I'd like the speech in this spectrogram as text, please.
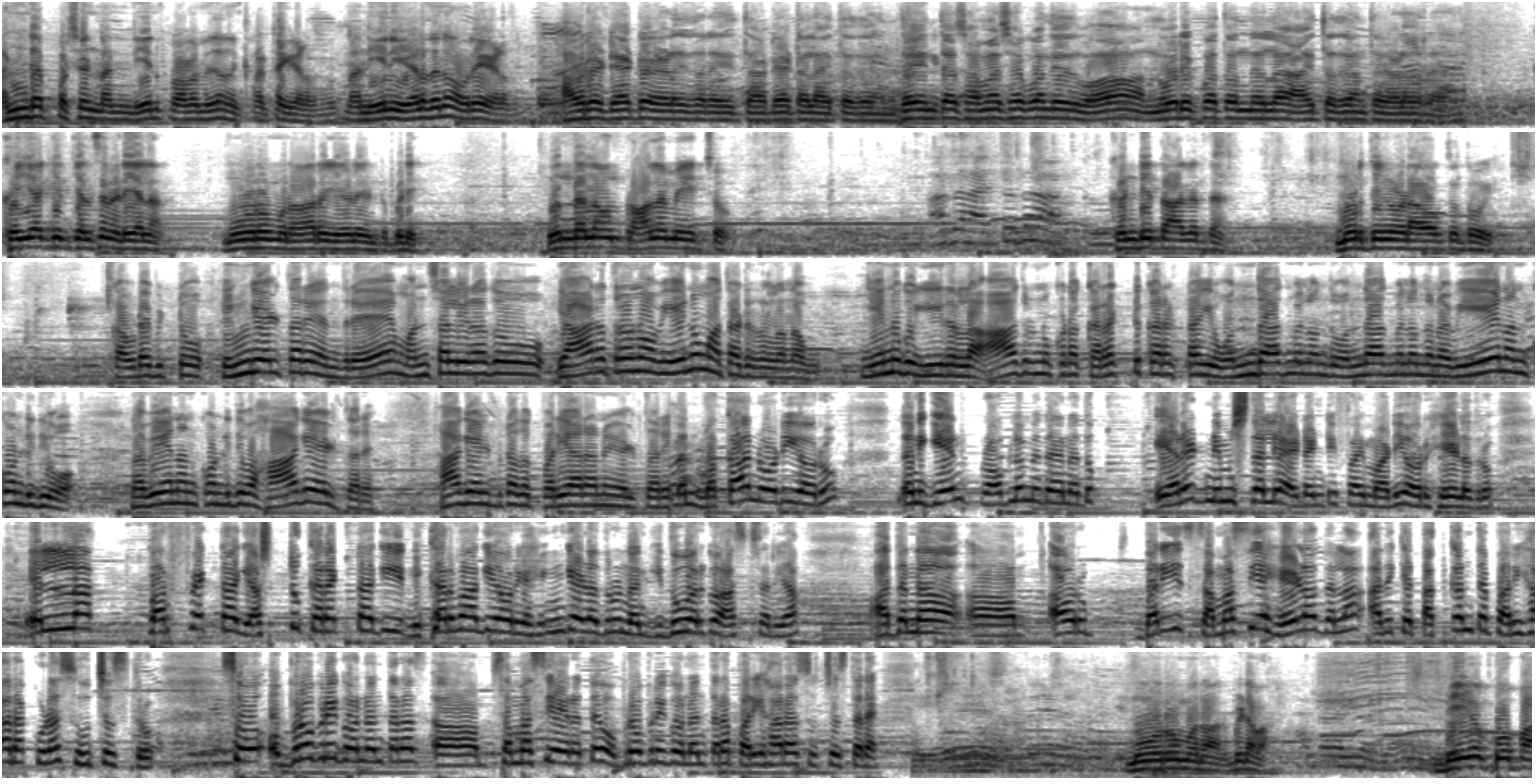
Hundred percent ನನ್ನ ಏನು problem ಇದೆ ಅದನ್ನು ಕರೆಕ್ಟಾಗಿ ಹೇಳಿದ್ರು ನಾನು ಏನು ಹೇಳ್ದೇನೋ ಅವರೇ ಹೇಳಿದ್ರು. ಅವರೇ ಡೇಟು ಹೇಳಿದ್ದಾರೆ ಈ ಥರ ಡೇಟಲ್ಲಿ ಆಯ್ತದೆ ಅಂತ. ಇಂಥ ಸಮಸ್ಯೆ ಬಂದಿದ್ವೋ ನೂರ ಇಪ್ಪತ್ತೊಂದೆಲ್ಲ ಆಯ್ತದೆ ಅಂತ ಹೇಳಿದ್ರೆ. ಕೈ ಹಾಕಿದ ಕೆಲಸ ನಡೆಯಲ್ಲ. ಮೂರು ಮೂರು ಆರು ಏಳು ಎಂಟು ಬಿಡಿ. ಒಂದಲ್ಲ ಒಂದು ಪ್ರಾಬ್ಲಮ್ ಹೆಚ್ಚು. ಖಂಡಿತ ಆಗತ್ತೆ. ಮೂರು ತಿಂಗಳು ಆಗೋಗ್ತದೆ ಹೋಗಿ. ಕವಡೆ ಬಿಟ್ಟು ಹೆಂಗ್ ಹೇಳ್ತಾರೆ ಅಂದ್ರೆ ಮನ್ಸಲ್ಲಿರೋದು ಯಾರ ಹತ್ರನೂ ನಾವ್ ಏನು ಮಾತಾಡಿರಲ್ಲ ನಾವು. ಏನು ಇರಲ್ಲ ಆದ್ರೂ ಕೂಡ ಕರೆಕ್ಟ್ ಕರೆಕ್ಟ್ ಆಗಿ ಒಂದಾದ್ಮೇಲೆ ಒಂದು ಒಂದಾದ್ಮೇಲೆ ಒಂದು ನಾವ್ ಏನ್ ಅನ್ಕೊಂಡಿದೀವೋ ನಾವೇನ್ ಅನ್ಕೊಂಡಿದೀವೋ ಹಾಗೆ ಹೇಳ್ತಾರೆ. ಹಾಗೆ ಹೇಳ್ಬಿಟ್ಟು ಅದಕ್ಕೆ ಪರಿಹಾರನೂ ಹೇಳ್ತಾರೆ. ನನ್ನ ಮಕ ನೋಡಿ ಅವರು ನನಗೇನು ಪ್ರಾಬ್ಲಮ್ ಇದೆ ಅನ್ನೋದು ಎರಡು ನಿಮಿಷದಲ್ಲಿ ಐಡೆಂಟಿಫೈ ಮಾಡಿ ಅವ್ರು ಹೇಳಿದ್ರು. ಎಲ್ಲ ಪರ್ಫೆಕ್ಟಾಗಿ ಅಷ್ಟು ಕರೆಕ್ಟಾಗಿ ನಿಖರವಾಗಿ ಅವ್ರು ಹೆಂಗೆ ಹೇಳಿದ್ರು, ನನಗೆ ಇದುವರೆಗೂ ಆಶ್ಚರ್ಯ. ಅದನ್ನು ಅವರು ಬರೀ ಸಮಸ್ಯೆ ಹೇಳೋದಲ್ಲ, ಅದಕ್ಕೆ ತಕ್ಕಂತೆ ಪರಿಹಾರ ಕೂಡ ಸೂಚಿಸಿದ್ರು. ಸೊ ಒಬ್ರೊಬ್ರಿಗೆ ಒಂದೊಂಥರ ಸಮಸ್ಯೆ ಇರುತ್ತೆ, ಒಬ್ರೊಬ್ರಿಗೆ ಒಂದೊಂಥರ ಪರಿಹಾರ ಸೂಚಿಸ್ತಾರೆ. ಮೂರು ಮೂರು ಆರು, ಬಿಡವ. ಬೇಗ ಕೋಪ,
